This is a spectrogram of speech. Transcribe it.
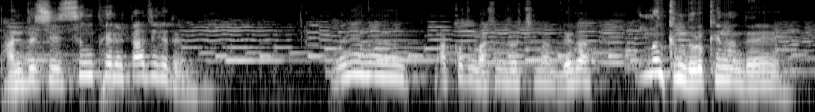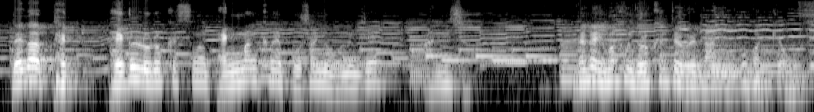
반드시 승패를 따지게 됩니다. 왜냐면 아까도 말씀드렸지만 내가 이만큼 노력했는데 내가 100, 100을 노력했으면 100만큼의 보상이 오는 게 아니죠. 내가 이만큼 노력했는데 왜 나는 이거밖에 없어?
